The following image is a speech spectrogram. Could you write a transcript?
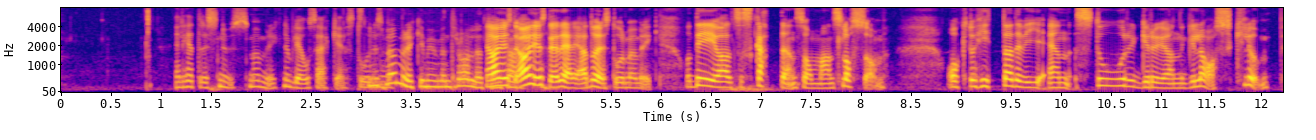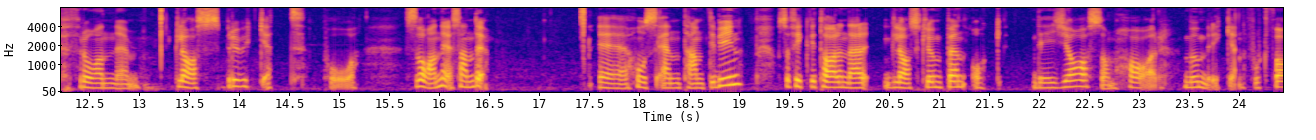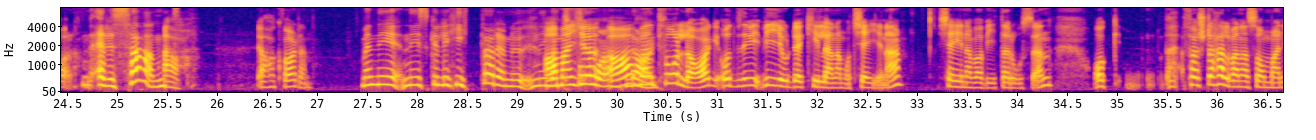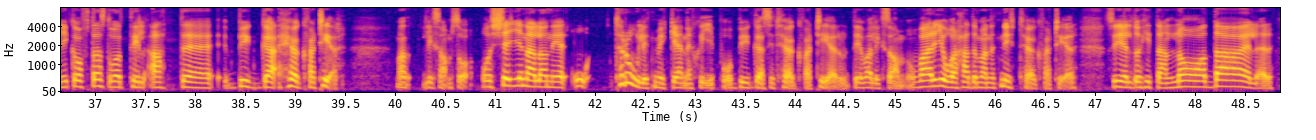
eller heter det snusmumrik? Nu blir jag osäker. Stor Snusmumrik i Mumintrollet. Ja just, det, ja, just det, det är det. Ja, då är det stormumrik. Och det är ju alltså skatten som man slåss om. Och då hittade vi en stor grön glasklump från eh, glasbruket på Svanö, Sandö. Eh, hos en tant i byn. Så fick vi ta den där glasklumpen och det är jag som har mumriken fortfarande. Är det sant? Ja, jag har kvar den. Men ni, ni skulle hitta den nu? Ni ja, var man två gör, ja, lag? man två lag. Och vi, vi gjorde killarna mot tjejerna. Tjejerna var Vita rosen. Och första halvan av sommaren gick oftast åt till att eh, bygga högkvarter. Man, liksom så. Och tjejerna la ner otroligt mycket energi på att bygga sitt högkvarter. Det var liksom, och varje år hade man ett nytt högkvarter. Så det gällde att hitta en lada eller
